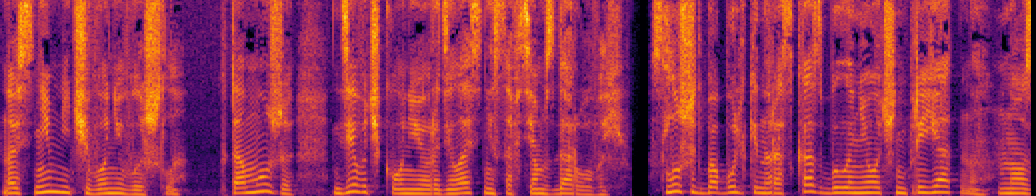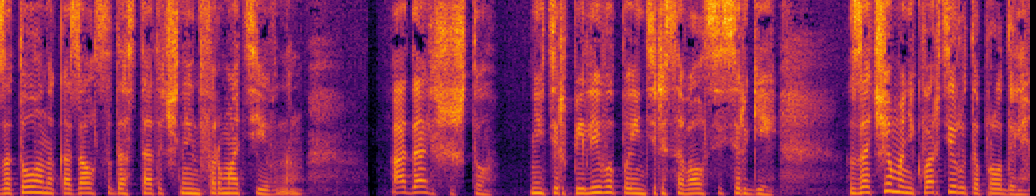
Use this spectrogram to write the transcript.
но с ним ничего не вышло. К тому же девочка у нее родилась не совсем здоровой. Слушать бабулькин рассказ было не очень приятно, но зато он оказался достаточно информативным. «А дальше что?» — нетерпеливо поинтересовался Сергей. «Зачем они квартиру-то продали?»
